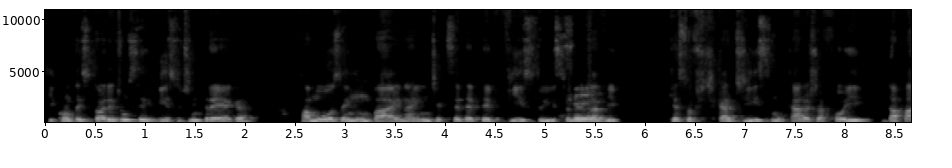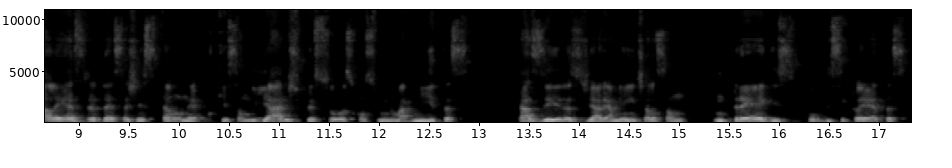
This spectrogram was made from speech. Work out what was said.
que conta a história de um serviço de entrega famoso em Mumbai, na Índia, que você deve ter visto isso, né, Sim. né, Davi? Que é sofisticadíssimo. O cara já foi dar palestra dessa gestão, né? Porque são milhares de pessoas consumindo marmitas caseiras diariamente, elas são entregues por bicicletas.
